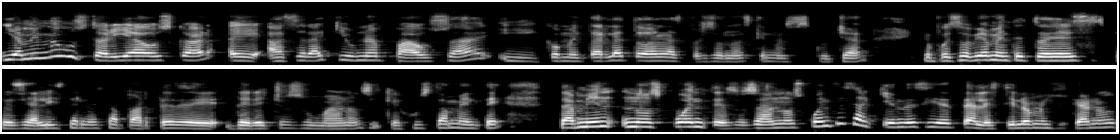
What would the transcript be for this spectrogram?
y a mí me gustaría, Oscar, eh, hacer aquí una pausa y comentarle a todas las personas que nos escuchan que pues obviamente tú eres especialista en esta parte de derechos humanos y que justamente también nos cuentes, o sea, nos cuentes a quién Decídete al estilo mexicano,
